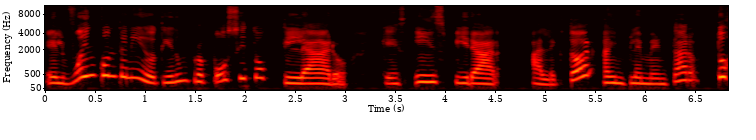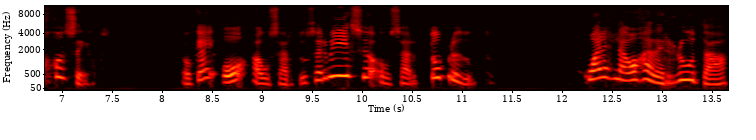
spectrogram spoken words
El buen contenido tiene un propósito claro, que es inspirar al lector a implementar tus consejos, ¿ok? O a usar tu servicio o usar tu producto. ¿Cuál es la hoja de ruta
